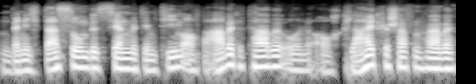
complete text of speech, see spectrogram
Und wenn ich das so ein bisschen mit dem Team auch bearbeitet habe und auch Klarheit geschaffen habe,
